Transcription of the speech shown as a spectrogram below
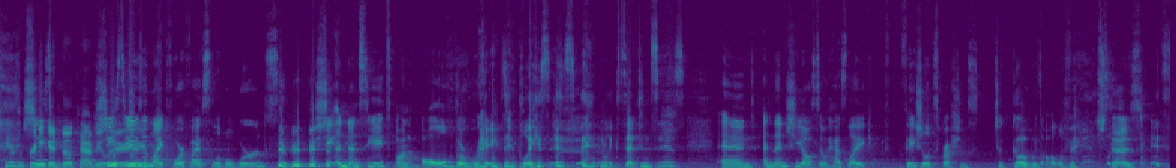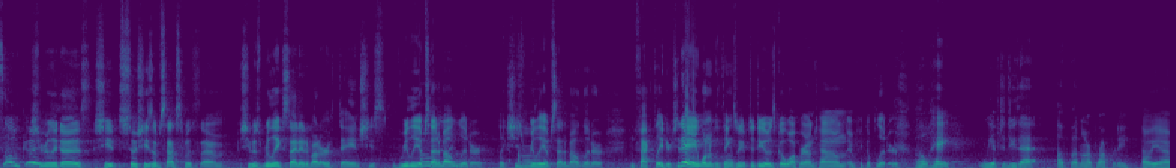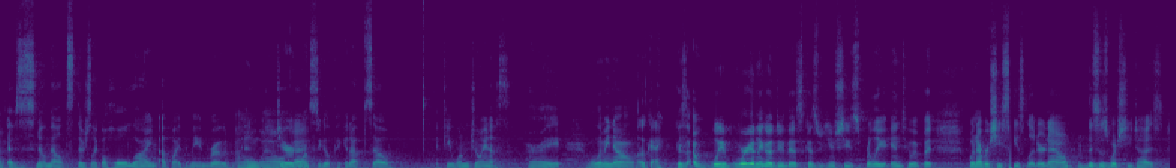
She has a pretty She's- good vocabulary. She's using like four or five syllable words. she enunciates on all the right places and like sentences. And and then she also has like facial expressions to go with all of it. She does. It's so good. She really does. She so she's obsessed with. Um, she was really excited about Earth Day, and she's really upset about litter. Like she's really upset about litter. In fact, later today, one of the things we have to do is go walk around town and pick up litter. Oh, hey, we have to do that up on our property. Oh yeah. As the snow melts, there's like a whole line up by the main road. Oh, and wow, Jared okay. wants to go pick it up. So if you want to join us, All right. Well, let me know. okay. Because we we're gonna go do this because you know, she's really into it. But whenever she sees litter now, mm-hmm. this is what she does.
